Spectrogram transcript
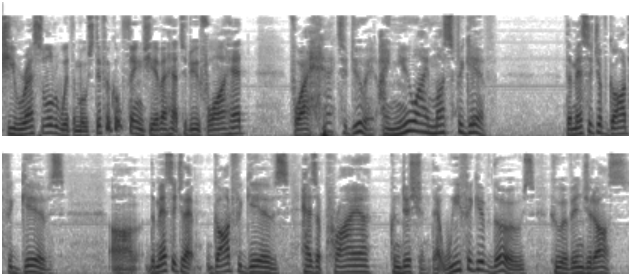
She wrestled with the most difficult thing she ever had to do, for I had, for I had to do it. I knew I must forgive. The message of God forgives. Um, the message that God forgives has a prior condition that we forgive those who have injured us.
